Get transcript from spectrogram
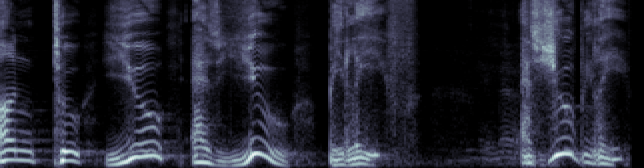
unto you as you believe. As you believe.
